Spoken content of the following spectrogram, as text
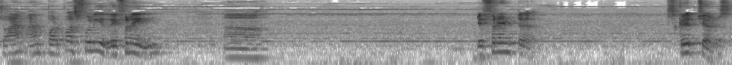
So I'm, I'm purposefully referring uh, different uh, scriptures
